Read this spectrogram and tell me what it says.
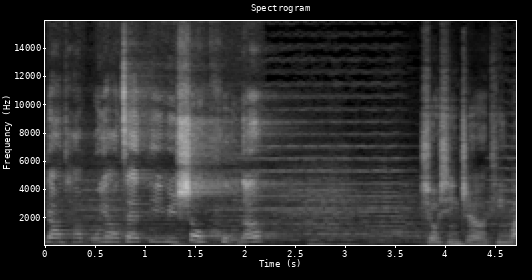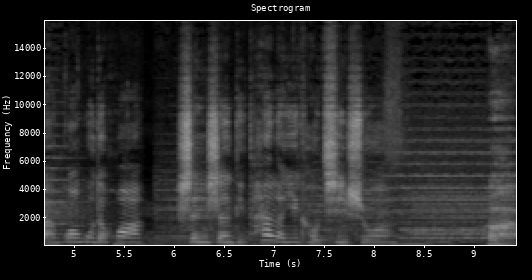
让他不要在地狱受苦呢？修行者听完光目的话，深深地叹了一口气，说：“唉，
